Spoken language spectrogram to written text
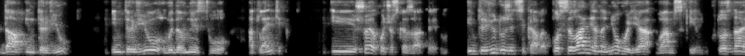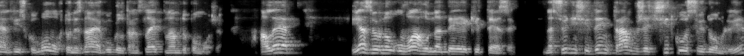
дав інтерв'ю інтерв'ю видавництву Atlantic. І що я хочу сказати? Інтерв'ю дуже цікаве. Посилання на нього я вам скину. Хто знає англійську мову, хто не знає Google Translate, нам допоможе. Але я звернув увагу на деякі тези. На сьогоднішній день Трамп вже чітко усвідомлює,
